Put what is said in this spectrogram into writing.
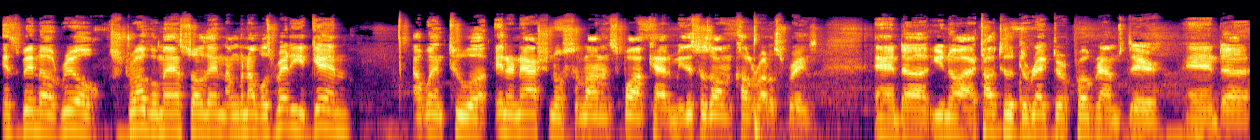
it's been a real struggle, man. So then when I was ready again, I went to a international salon and spa academy. This was all in Colorado Springs. And uh, you know, I talked to the director of programs there, and uh,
